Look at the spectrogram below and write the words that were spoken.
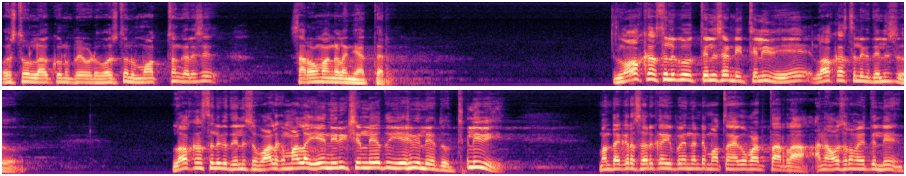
వస్తువులు లాక్కుని పోయేవాడు వస్తువులు మొత్తం కలిసి సర్వమంగళం చేస్తారు. లోకస్తులకు తెలుసండి తెలివి లోకస్తులకు తెలుసు. లోకస్తులకు తెలుసు వాళ్ళకి మళ్ళీ ఏ నిరీక్షణ లేదు ఏమీ లేదు తెలివి. మన దగ్గర సరుకు అయిపోయిందంటే మొత్తం ఎగబడతారా అని అవసరమైతే లే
